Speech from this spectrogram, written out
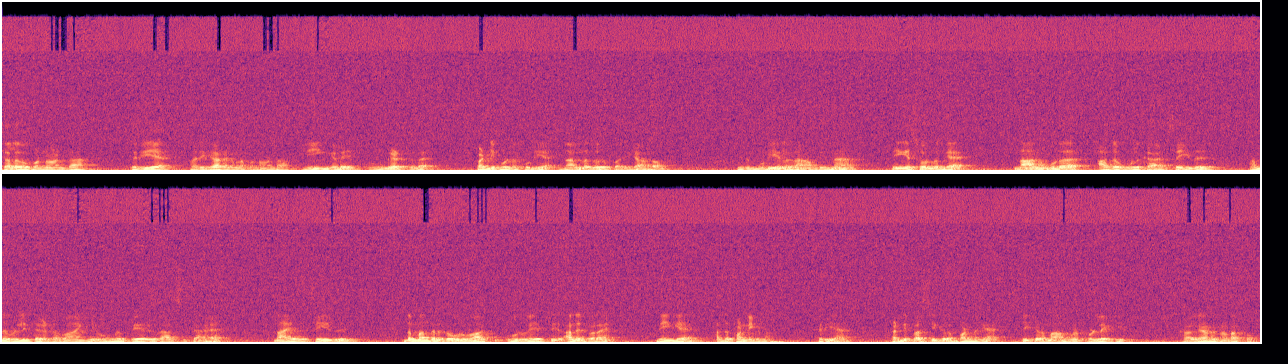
செலவு பண்ண வேண்டாம் பெரிய பரிகாரங்கள்லாம் பண்ண வேண்டாம். நீங்களே உங்கள் இடத்துல பண்ணிக்கொள்ளக்கூடிய நல்லதொரு பரிகாரம். இது முடியலைனா அப்படின்னா நீங்கள் சொல்லுங்கள் நானும் கூட அதை உங்களுக்காக செய்து அந்த வெள்ளித்தகட்டை வாங்கி உங்கள் பேர் ராசிக்காக நான் இதை செய்து இந்த மந்திரத்தை உருவாக்கி உருவேற்றி அனுப்புகிறேன் நீங்கள் அதை பண்ணிக்கலாம். சரியா? கண்டிப்பாக சீக்கிரம் பண்ணுங்கள் சீக்கிரமாக உங்கள் பிள்ளைக்கு கல்யாணம் நடக்கும்.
